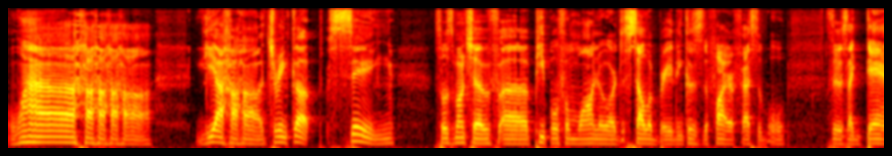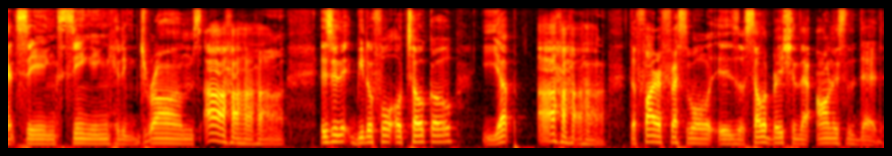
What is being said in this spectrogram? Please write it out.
Wow, ha ha ha ha. Yeah, ha ha. Drink up, sing. So it's a bunch of uh, people from Wano are just celebrating because it's the fire festival. So there's like dancing, singing, hitting drums. Ah ha ha ha. Isn't it beautiful, Otoko? Yep. Ah ha ha ha. The fire festival is a celebration that honors the dead.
